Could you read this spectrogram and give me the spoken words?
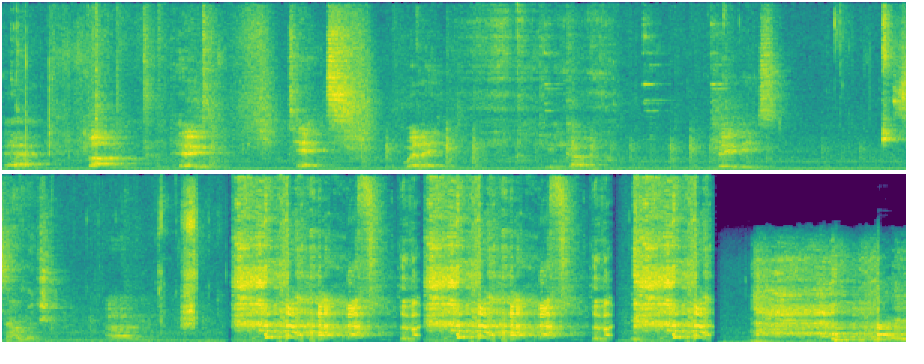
Yeah. Bum. Who? tits, Willie. Keep going. Boobies. Sandwich. Um. the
